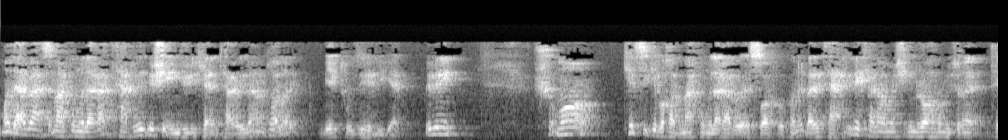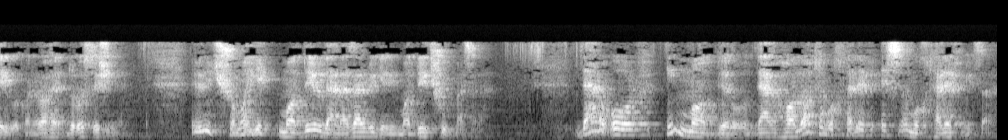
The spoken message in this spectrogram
ما در بحث مفهوم لقب تقریبش اینجوری کردیم. تقریبا هم حالا یک توضیح دیگر. ببینید شما کسی که بخواد مفهوم لقب رو اثبات بکنه برای تحلیل کلامش این راه رو می‌تونه طی بکنه. راه درستش اینه. ببینید شما یک ماده رو در نظر بگیرید. ماده چوب مثلا. در عرف این ماده رو در حالات مختلف اسم مختلف می‌گذارن.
